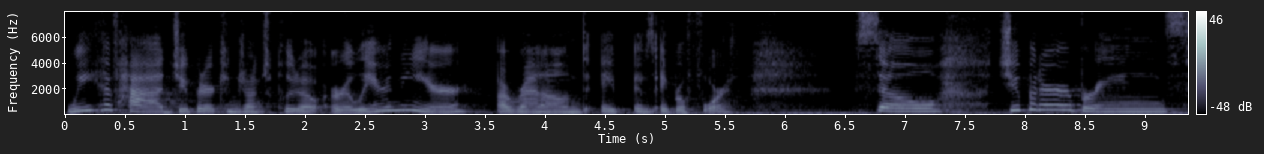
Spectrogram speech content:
We have had Jupiter conjunct Pluto earlier in the year, around, it was April 4th. So Jupiter brings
